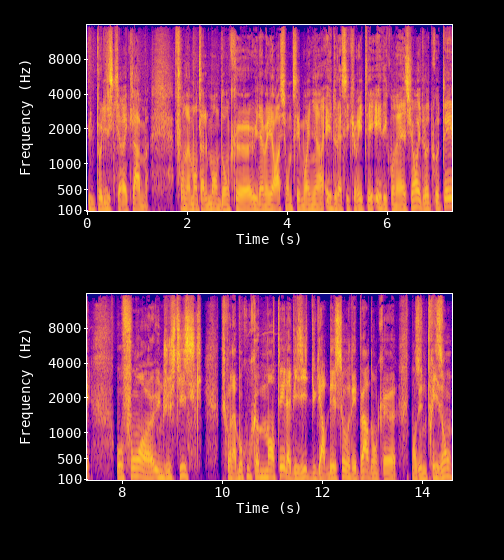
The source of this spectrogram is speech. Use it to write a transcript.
une police qui réclame fondamentalement donc euh, une amélioration de ses moyens et de la sécurité et des condamnations, et de l'autre côté, au fond euh, une justice, parce qu'on a beaucoup commenté la visite du garde des Sceaux au départ, donc euh, dans une prison,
